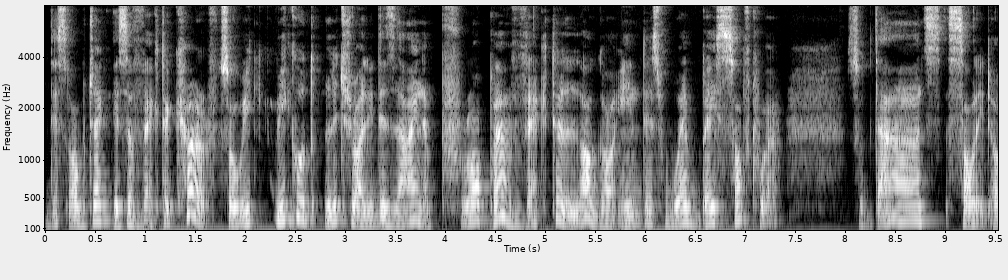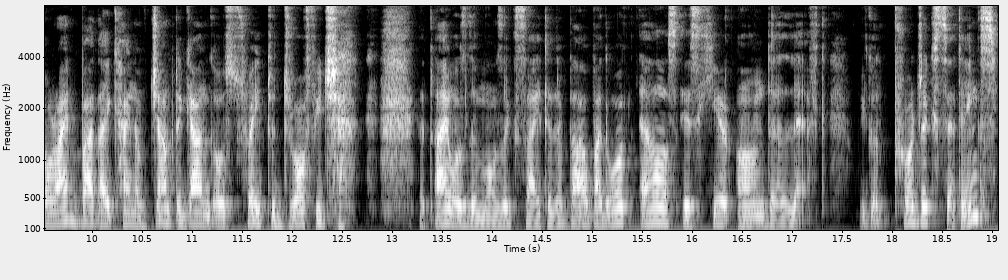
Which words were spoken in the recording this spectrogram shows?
this object is a vector curve. So we, we could literally design a proper vector logo in this web-based software. So that's solid, all right, but I kind of jumped the gun, go straight to draw feature. that I was the most excited about. But what else is here on the left? We got project settings.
